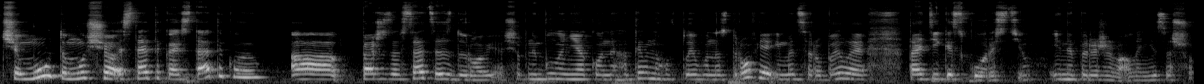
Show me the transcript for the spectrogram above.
Чому? Тому що естетика естетикою. А перш за все, це здоров'я, щоб не було ніякого негативного впливу на здоров'я, і ми це робили та тільки з користю і не переживали ні за що.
